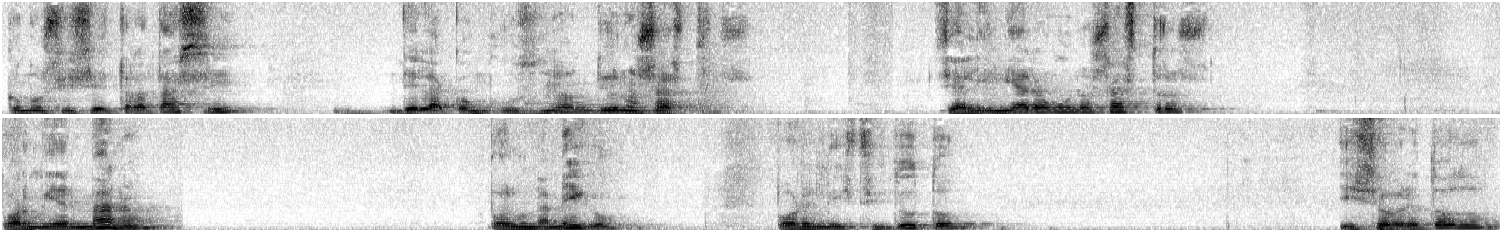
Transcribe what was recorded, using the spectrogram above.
como si se tratase de la conjunción de unos astros. Se alinearon unos astros por mi hermano, por un amigo, por el instituto y sobre todo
